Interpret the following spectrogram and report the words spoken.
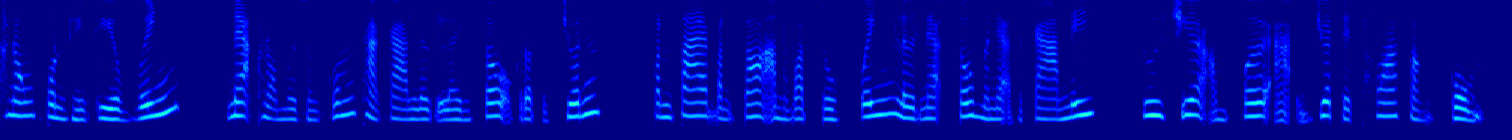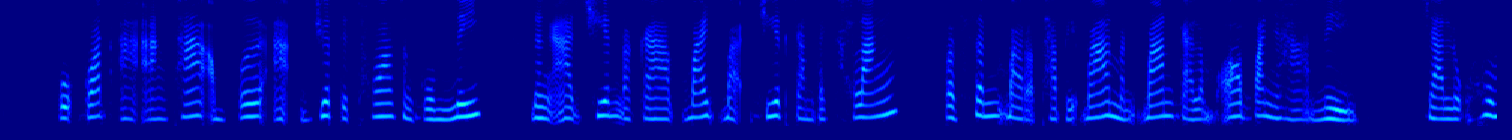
ក្នុងពន្ធនាគារវិញ អ្នកខ្លាំមើលសង្គមថាការលើកលែងទោសអក្រិតជនប៉ុន្តែបន្តអនុវត្តទោសពេញលើអ្នកទោសមនសការនេះគឺជាអំពើអយុត្តិធម៌សង្គម ពួកគាត់អះអាងថាអំពើអយុត្តិធម៌សង្គមនេះនឹងអាចឈានដល់ការបែកបាក់ជាតិកាន់តែខ្លាំងប៉ះសិនបរដ្ឋាភិបាលមិនបានកែលម្អបញ្ហានេះជាលោកហ៊ុំ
